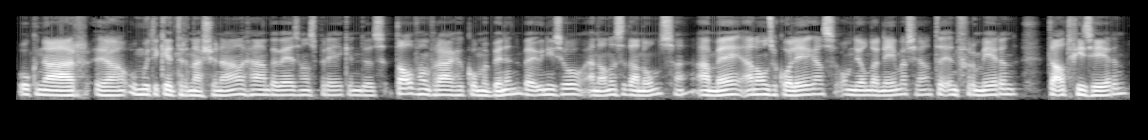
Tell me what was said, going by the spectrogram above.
Ook naar ja, hoe moet ik internationaal gaan, bij wijze van spreken. Dus tal van vragen komen binnen bij Unizo. En dan is het aan ons, aan mij, aan onze collega's, om die ondernemers ja, te informeren, te adviseren.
